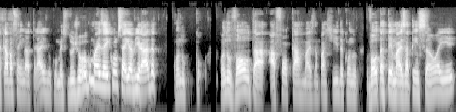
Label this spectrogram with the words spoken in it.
acaba saindo atrás no começo do jogo, mas aí consegue a virada quando, quando volta a focar mais na partida, quando volta a ter mais atenção, aí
